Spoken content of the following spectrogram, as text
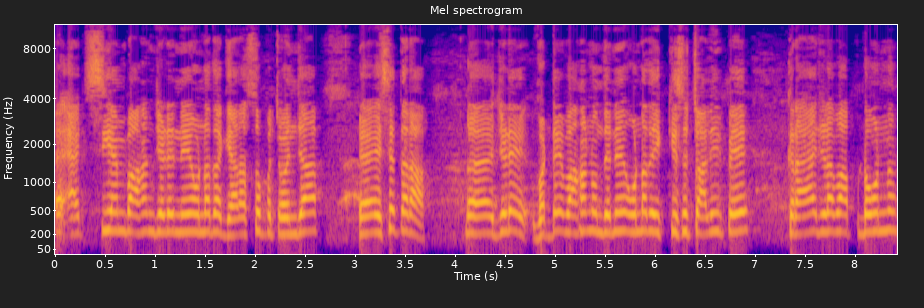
ਐਚਸੀਐਮ ਵਾਹਨ ਜਿਹੜੇ ਨੇ ਉਹਨਾਂ ਦਾ 1155 ਅ, ਇਸੇ ਤਰ੍ਹਾਂ ਜਿਹੜੇ ਵੱਡੇ ਵਾਹਨ ਹੁੰਦੇ ਨੇ ਉਹਨਾਂ ਦੇ 2140 ਰੁਪਏ ਕਿਰਾਇਆ ਜਿਹੜਾ ਵਾ ਅਪਡਾਊਨ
